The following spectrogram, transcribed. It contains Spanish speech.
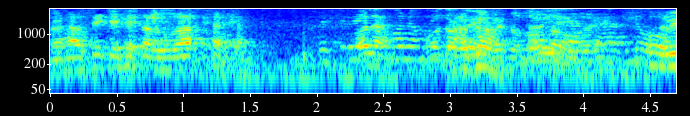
Bueno, es así que hay que saludar. Hola, ¿cómo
